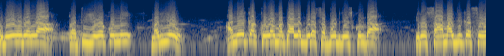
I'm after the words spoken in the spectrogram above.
ఇదే విధంగా ప్రతి యువకుని మరియు అనేక కుల మతాలకు కూడా సపోర్ట్ చేసుకుంటా ఈరోజు సామాజిక సేవ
